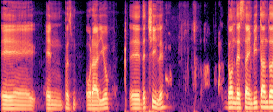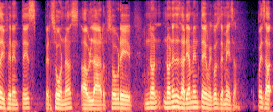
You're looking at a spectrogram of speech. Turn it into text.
eh, en pues, horario eh, de Chile, donde está invitando a diferentes personas a hablar sobre, no, no necesariamente de juegos de mesa, pues a,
